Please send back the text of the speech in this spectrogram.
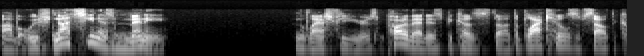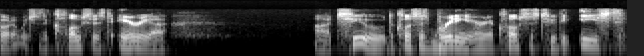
Uh, but we've not seen as many in the last few years. And part of that is because the, the Black Hills of South Dakota, which is the closest area uh, to the closest breeding area, closest to the east,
